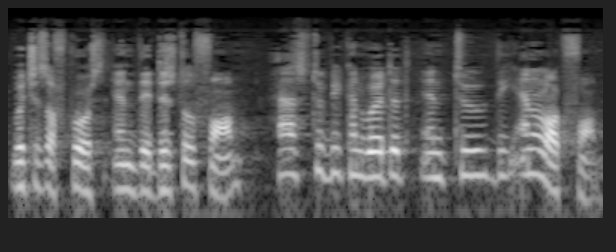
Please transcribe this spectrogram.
which is of course in the digital form, has to be converted into the analog form.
